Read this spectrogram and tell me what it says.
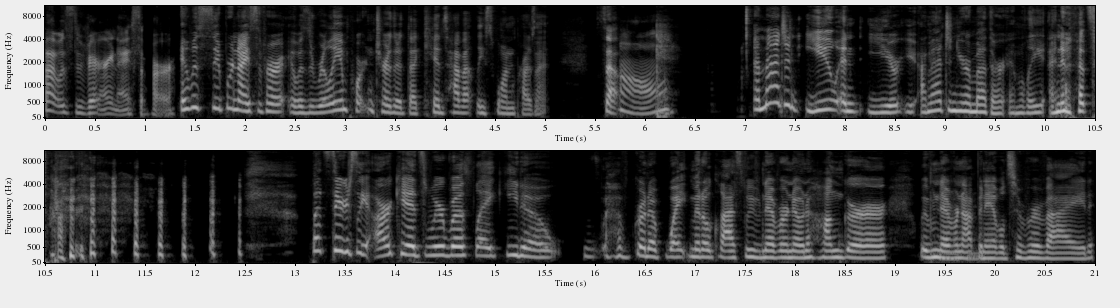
That was very nice of her. It was super nice of her. It was really important to her that the kids have at least one present. So Oh. imagine you and your, you, imagine your mother, Emily. I know that's hard. but seriously, our kids, we're both like, you know, have grown up white middle class. We've never known hunger. We've never not been mm-hmm. able to provide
